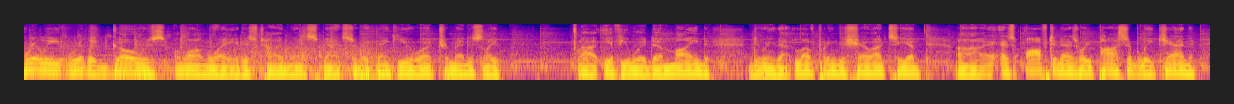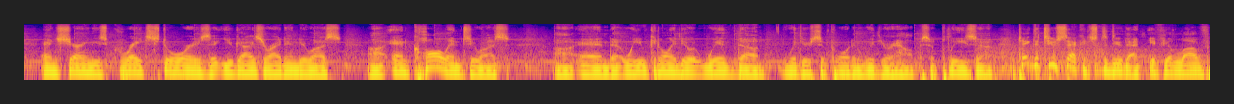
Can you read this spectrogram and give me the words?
really, really goes a long way. It is time well spent. So we thank you uh, tremendously. Uh, if you would uh, mind doing that. Love putting the show out to you uh, as often as we possibly can and sharing these great stories that you guys write into us uh, and call into us. Uh, and uh, we can only do it with uh, with your support and with your help. So please uh, take the two seconds to do that if you love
